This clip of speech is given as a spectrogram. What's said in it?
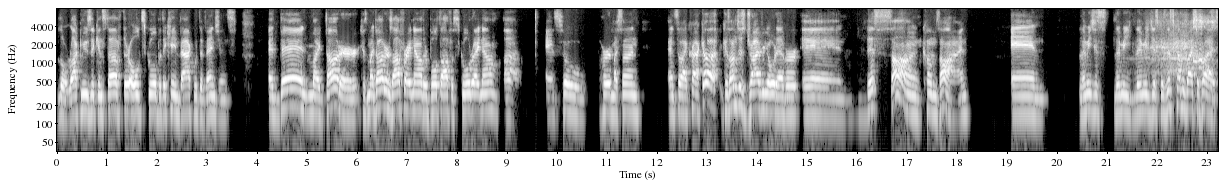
little rock music and stuff. They're old school, but they came back with a vengeance and then my daughter, because my daughter is off right now, they're both off of school right now, uh, and so her and my son, and so I crack up because I'm just driving or whatever, and this song comes on, and let me just let me let me just because this caught me by surprise.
